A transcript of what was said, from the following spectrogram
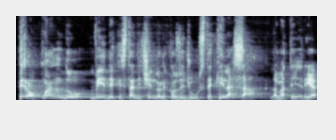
però quando vede che sta dicendo le cose giuste, che la sa la materia,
